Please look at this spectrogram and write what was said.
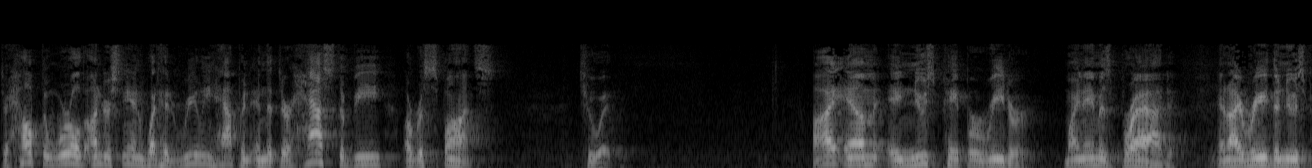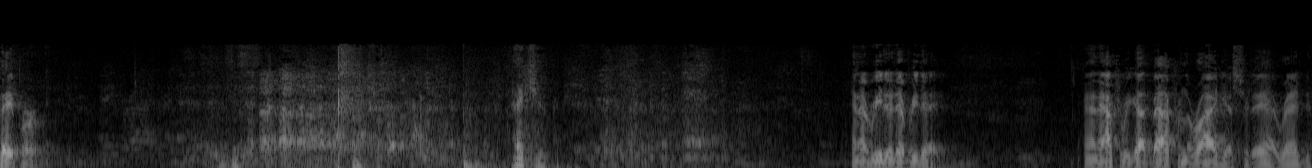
to help the world understand what had really happened and that there has to be a response to it. I am a newspaper reader. My name is Brad, and I read the newspaper. Thank you. And I read it every day. And after we got back from the ride yesterday, I read,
